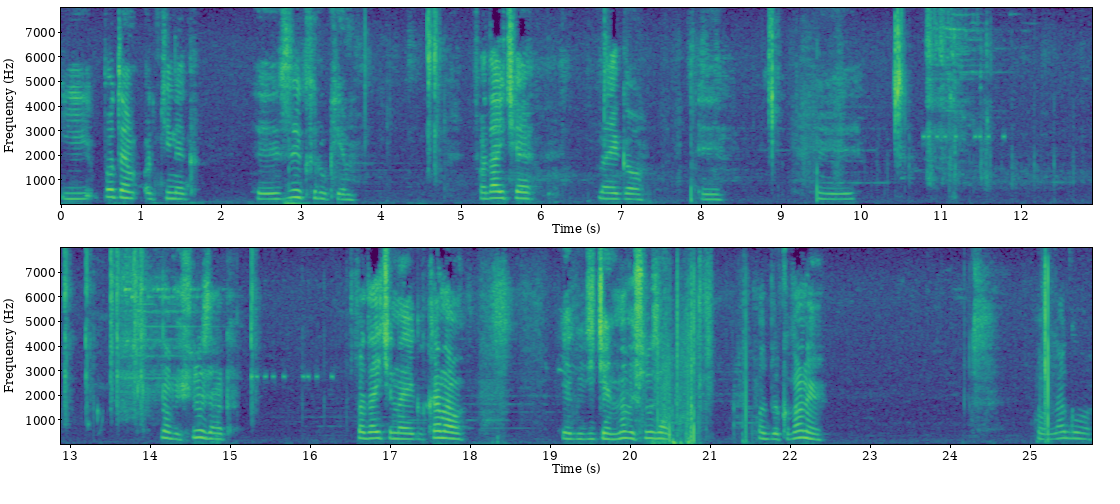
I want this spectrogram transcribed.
I potem odcinek y, z krukiem. Wpadajcie na jego y, y, nowy śluzak. Wpadajcie na jego kanał. Jak widzicie, nowy śluzak odblokowany. O lago,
